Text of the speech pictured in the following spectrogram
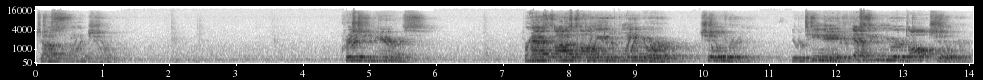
just like Jonah. Christian parents, perhaps God is calling you to point your children, your teenagers, yes, even your adult children,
